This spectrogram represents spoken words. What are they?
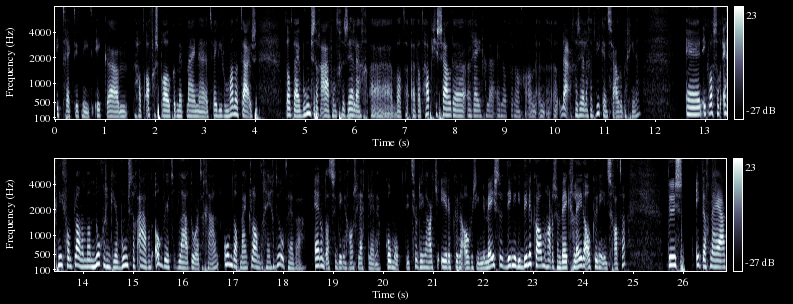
ik trek dit niet. Ik um, had afgesproken met mijn uh, twee lieve mannen thuis dat wij woensdagavond gezellig uh, wat, uh, wat hapjes zouden regelen en dat we dan gewoon een nou, gezellig het weekend zouden beginnen. En ik was toch echt niet van plan om dan nog eens een keer woensdagavond ook weer tot laat door te gaan, omdat mijn klanten geen geduld hebben. En omdat ze dingen gewoon slecht plannen. Kom op, dit soort dingen had je eerder kunnen overzien. De meeste dingen die binnenkomen hadden ze een week geleden al kunnen inschatten. Dus ik dacht, nou ja,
